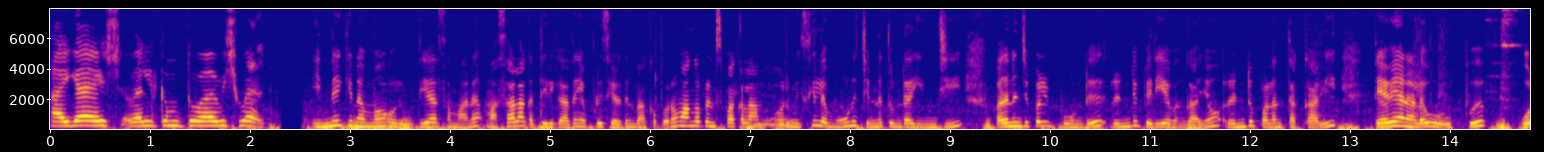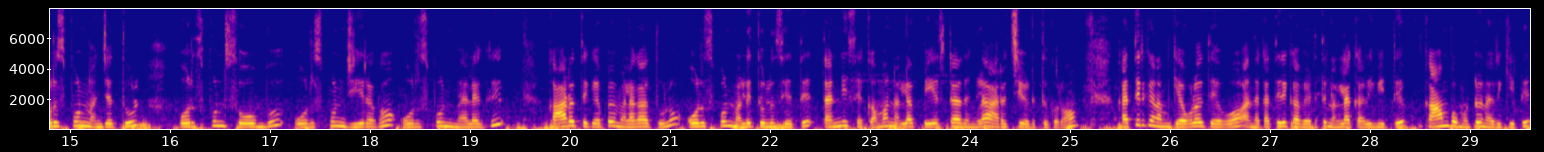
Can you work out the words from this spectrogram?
Hi guys, welcome to Avish Well. இன்றைக்கி நம்ம ஒரு வித்தியாசமான மசாலா கத்திரிக்காய் தான் எப்படி செய்யறதுன்னு பார்க்க போகிறோம் வாங்க ஃப்ரெண்ட்ஸ் பார்க்கலாம். ஒரு மிக்சியில் மூணு சின்ன துண்டா இஞ்சி பதினஞ்சு பல் பூண்டு ரெண்டு பெரிய வெங்காயம் ரெண்டு பழம் தக்காளி தேவையான அளவு உப்பு ஒரு ஸ்பூன் மஞ்சத்தூள் ஒரு ஸ்பூன் சோம்பு ஒரு ஸ்பூன் ஜீரகம் ஒரு ஸ்பூன் மிளகு காரத்துக்கேற்ப மிளகாத்தூளும் ஒரு ஸ்பூன் மல்லித்தூளும் சேர்த்து தண்ணி சேர்க்காமல் நல்லா பேஸ்ட்டாக அதுங்களை அரைச்சி எடுத்துக்கிறோம். கத்திரிக்காய் நமக்கு எவ்வளோ தேவோ அந்த கத்திரிக்காவை எடுத்து நல்லா கழுவிட்டு காம்பை மட்டும் நறுக்கிட்டு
